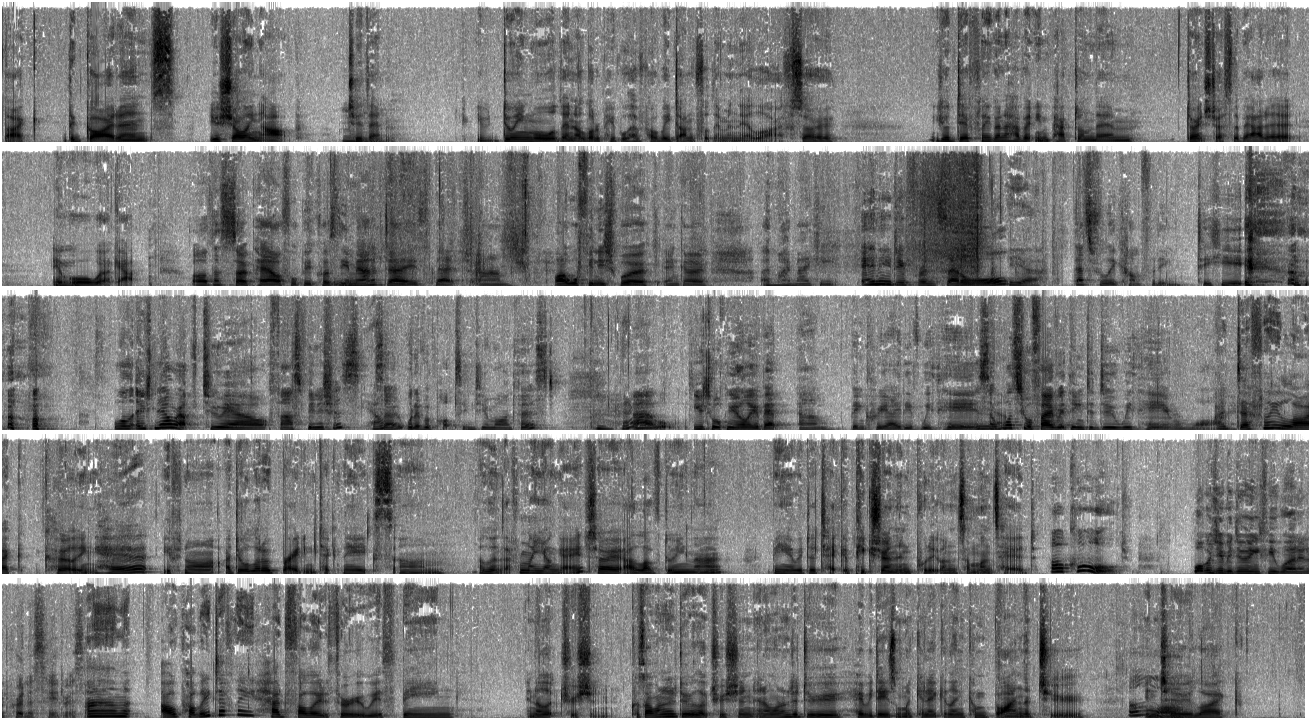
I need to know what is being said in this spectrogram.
like the guidance. You're showing up to mm. them. You're doing more than a lot of people have probably done for them in their life. So you're definitely going to have an impact on them. Don't stress about it. It mm. will all work out. Oh, that's so powerful because the amount of days that um, I will finish work and go, Am I making any difference at all? Yeah. That's really comforting to hear. well, Ash, now we're up to our fast finishes. Yeah. So, whatever pops into your mind first. Okay. Uh, well, you were talking earlier about um, being creative with hair. So, Yeah. what's your favourite thing to do with hair and why? I definitely like curling hair. If not, I do a lot of braiding techniques. Um, I learned that from a young age, so I love doing that. Being able to take a picture and then put it on someone's head. oh, cool. What would you be doing if you weren't an apprentice hairdresser? Um, I'll probably definitely had followed through with being an electrician because I wanted to do electrician and I wanted to do heavy diesel mechanic and then combine the two Oh. into like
